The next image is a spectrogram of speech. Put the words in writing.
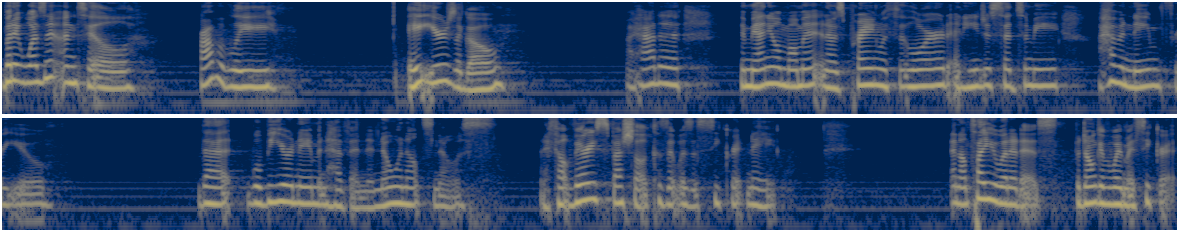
But it wasn't until probably eight years ago, I had a Emmanuel moment and I was praying with the Lord, and He just said to me, I have a name for you that will be your name in heaven, and no one else knows. And I felt very special because it was a secret name. And I'll tell you what it is, but don't give away my secret.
